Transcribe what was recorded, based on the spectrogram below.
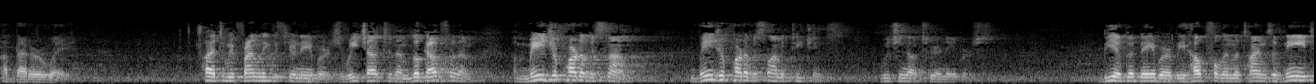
a better way. Try to be friendly with your neighbors. Reach out to them. Look out for them. A major part of Islam, major part of Islamic teachings, reaching out to your neighbors. Be a good neighbor. Be helpful in the times of need.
